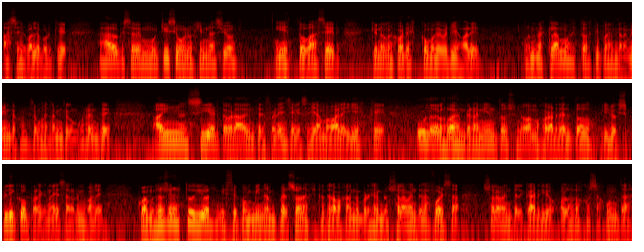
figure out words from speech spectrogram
hacer, ¿vale? Porque es algo que se ve muchísimo en los gimnasios y esto va a hacer que no mejores como deberías, ¿vale? Cuando mezclamos estos tipos de entrenamientos, cuando hacemos entrenamiento concurrente, hay un cierto grado de interferencia que se llama, ¿vale? Y es que uno de los dos entrenamientos no va a mejorar del todo. Y lo explico para que nadie se alarme, ¿vale? Cuando se hacen estudios y se combinan personas que están trabajando, por ejemplo, solamente la fuerza, solamente el cardio o las dos cosas juntas,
